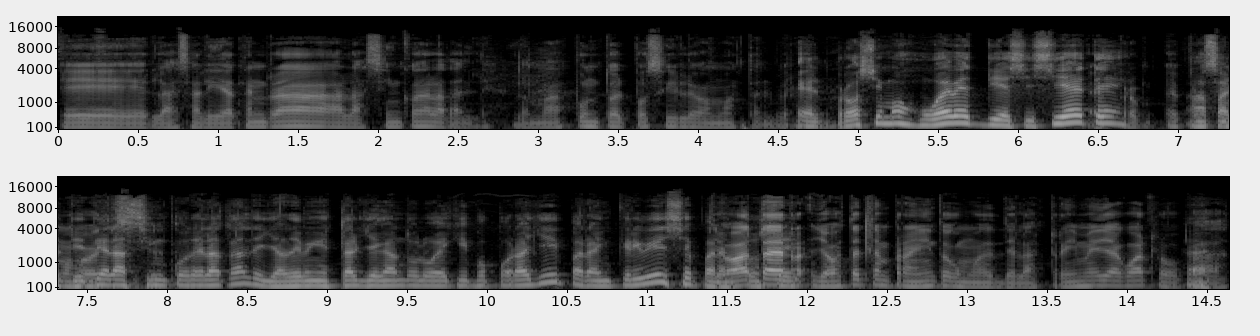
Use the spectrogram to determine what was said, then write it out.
eh, la salida tendrá a las 5 de la tarde. Lo más puntual posible vamos a estar. El próximo jueves 17, a partir de las 5 de la tarde, ya deben estar llegando los equipos por allí para inscribirse. Para yo, voy a estar, tempranito, como desde las 3 y media, 4, para, ah,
